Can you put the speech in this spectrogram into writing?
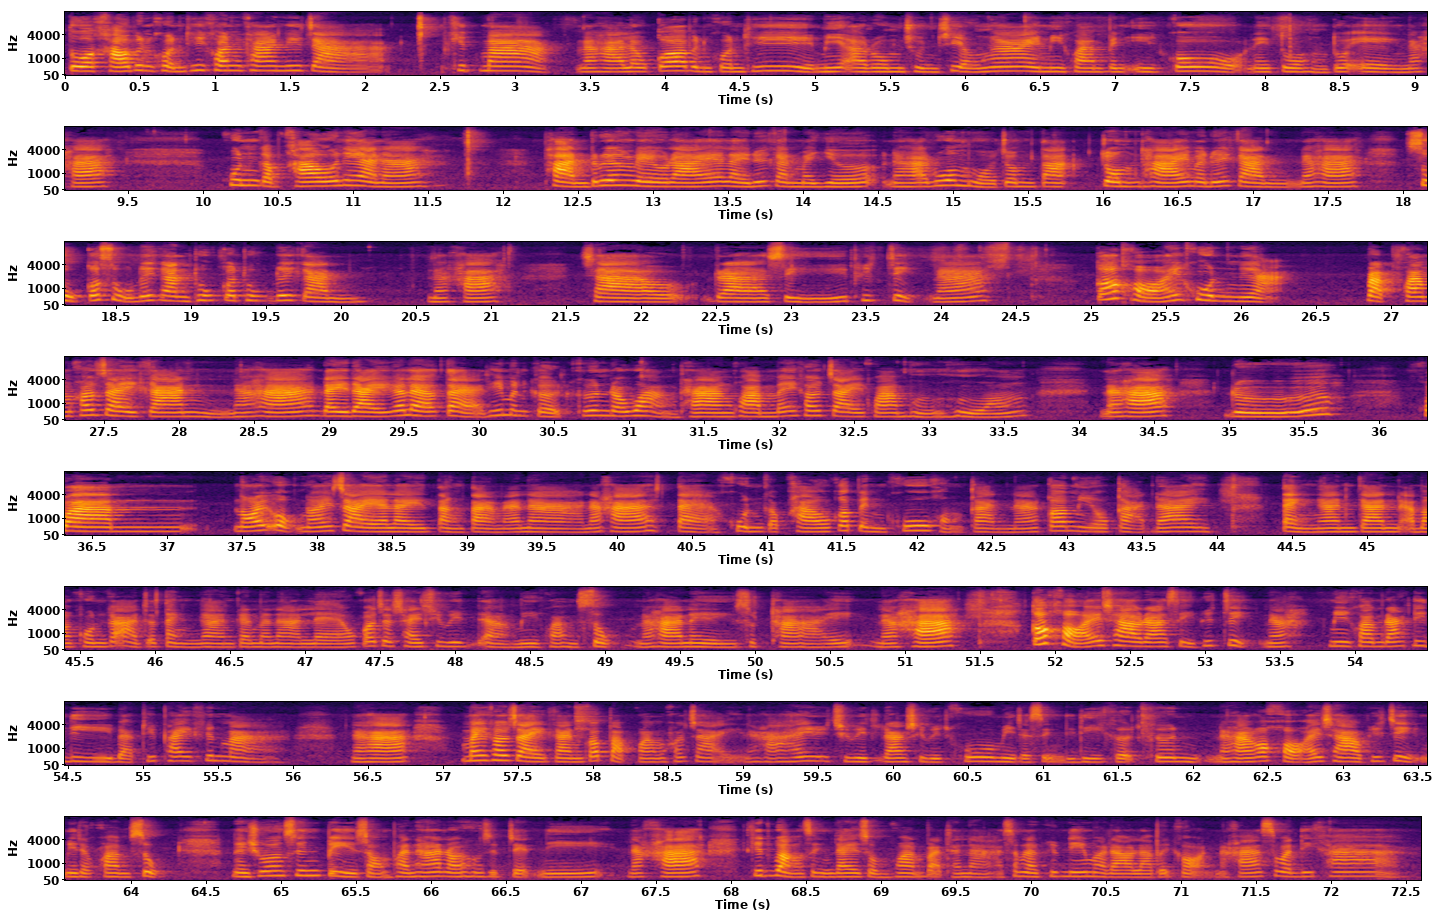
ตัวเขาเป็นคนที่ค่อนข้างที่จะ คิดมากนะคะแล้วก็เป็นคนที่มีอารมณ์ฉุนเฉียวง่าย มีความเป็นอีโก้ในตัวของตัวเองนะคะ คุณกับเขาเนี่ยนะ ผ่านเรื่องเลวร้ายอะไรด้วยกันมาเยอะนะคะ ร่วมหัวจมตาจมท้ายมาด้วยกันนะคะ สุขก็สุขด้วยกันทุกข์ก็ทุกข์ด้วยกันนะคะ ชาวราศีพิจิกนะ ก็ขอให้คุณเนี่ย ปรับความเข้าใจกันนะคะ ใด ๆ ก็แล้วแต่ที่มันเกิดขึ้นระหว่างทางความไม่เข้าใจความหึงหวงนะคะ หรือความน้อยอกน้อยใจอะไรต่างๆ นานานะคะ แต่คุณกับเขาก็เป็นคู่ของกันนะ ก็มีโอกาสได้แต่งงานกันบางคนก็อาจจะแต่งงานกันมานานแล้ว ก็จะใช้ชีวิตอย่างมีความสุขนะคะ ในสุดท้ายนะคะ ก็ขอให้ชาวราศีพิจิกนะ มีความรักดีๆ แบบที่ไพ่ขึ้นมา นะคะไม่เข้าใจกันก็ปรับความเข้าใจนะคะ ให้ชีวิตรักชีวิตคู่มีแต่สิ่งดีๆ เกิดขึ้นนะคะ ก็ขอให้ชาวพิจิกมีแต่ความสุขในช่วงสิ้นปี 2567 นี้นะคะ คิดหวังสิ่งใดสมความปรารถนาสำหรับคลิปนี้หมอดาวลาไปก่อนนะคะ สวัสดีค่ะ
